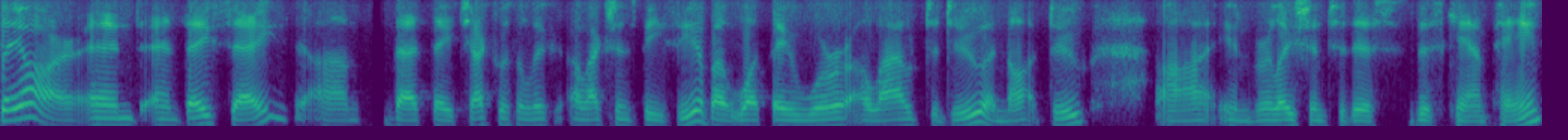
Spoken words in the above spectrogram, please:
They are, and and they say um, that they checked with Elections BC about what they were allowed to do and not do uh, in relation to this this campaign,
